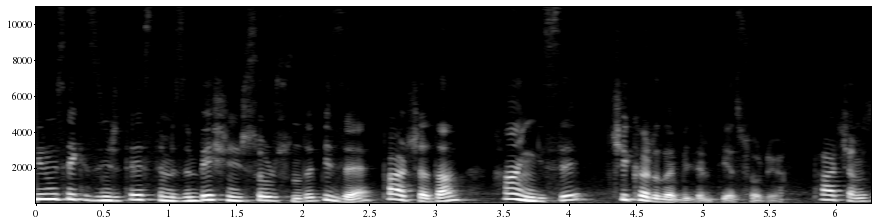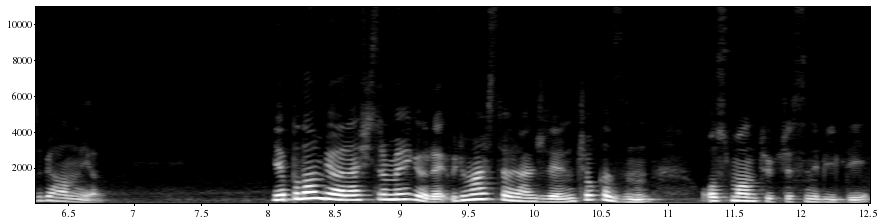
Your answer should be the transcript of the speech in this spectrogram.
28. testimizin 5. sorusunda bize parçadan hangisi çıkarılabilir diye soruyor. Parçamızı bir anlayalım. Yapılan bir araştırmaya göre üniversite öğrencilerinin çok azının Osmanlı Türkçesini bildiği,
